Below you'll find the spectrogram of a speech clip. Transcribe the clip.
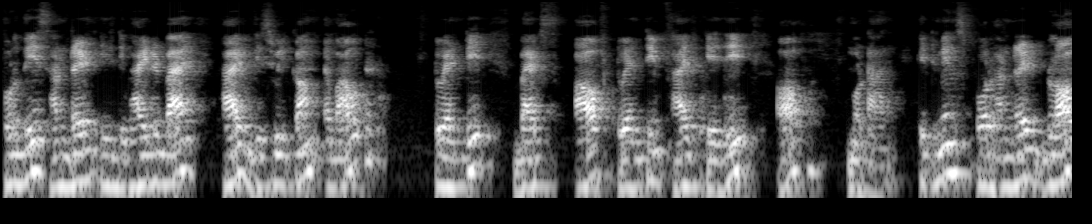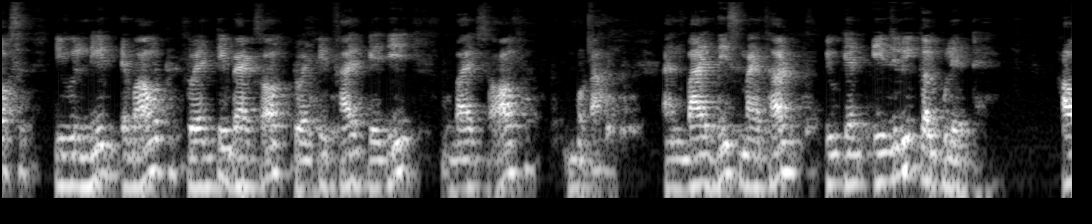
for this 100 is divided by 5 this will come about 20 bags of 25 kg of mortar it means for 100 blocks you will need about 20 bags of 25 kg bags of mortar and by this method you can easily calculate how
